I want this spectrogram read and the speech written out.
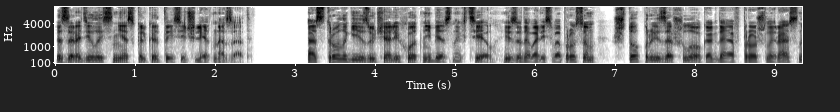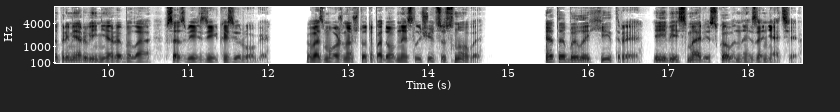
зародилась несколько тысяч лет назад. Астрологи изучали ход небесных тел и задавались вопросом, что произошло, когда в прошлый раз, например, Венера была в созвездии Козерога. Возможно, что-то подобное случится снова. Это было хитрое и весьма рискованное занятие.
